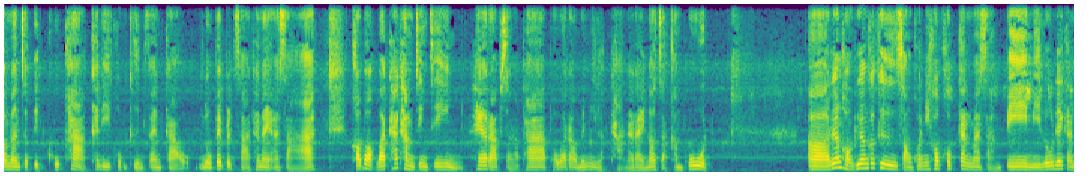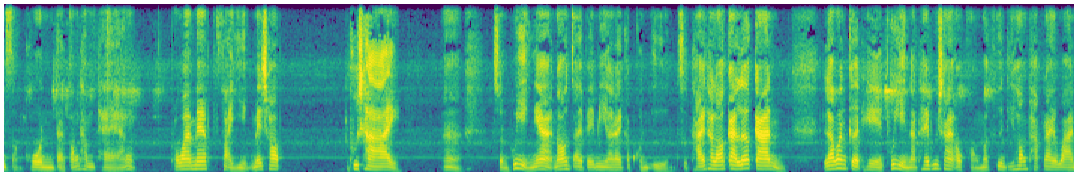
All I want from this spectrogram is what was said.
กำลังจะติดคุกค่ะ คดีข่มขืนแฟนเก่า หนูไปปรึกษาทนายอาสา เขาบอกว่าถ้าทำจริง ๆ ให้รับสารภาพ เพราะว่าเราไม่มีหลักฐานอะไรนอกจากคำพูดเเรื่องของเรื่องก็คือสองคนนี้เขาคบกันมาสามปี มีลูกด้วยกันสองคน แต่ต้องทำแท้ง เพราะว่าแม่ฝ่ายหญิงไม่ชอบผู้ชายอ่าส่วนผู้หญิงเนี่ยนอกใจไปมีอะไรกับคนอื่น สุดท้ายทะเลาะกันเลิกกัน แล้ววันเกิดเหตุผู้หญิงนัดให้ผู้ชายเอาของมาคืนที่ห้องพักรายวัน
